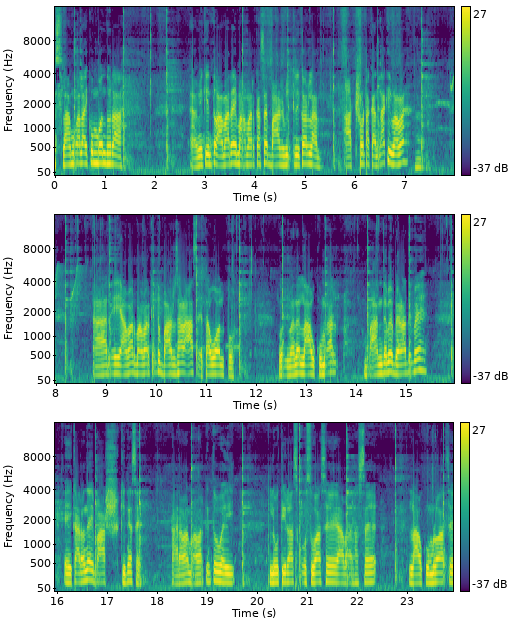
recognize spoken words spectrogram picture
আসসালামু আলাইকুম বন্ধুরা। আমি কিন্তু আমার এই মামার কাছে বাঁশ বিক্রি করলাম। আটশো টাকা, নাকি মামা? আর এই আমার মামার কিন্তু বাঁশ ঝাড় আছে, তাও অল্প। ওই মানে লাউ কুমড়ার বান দেবে, বেড়া দেবে, এই কারণে এই বাঁশ কিনেছে। আর আমার মামার কিন্তু এই লতিরাজ কচু আছে, আবার হচ্ছে লাউ কুমড়ো আছে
